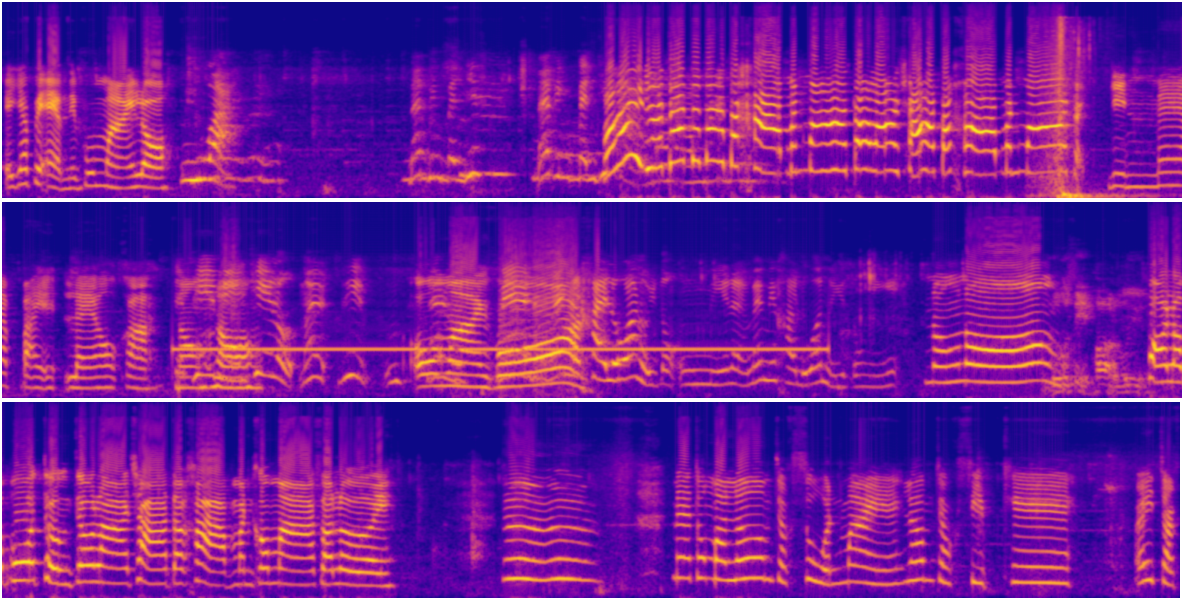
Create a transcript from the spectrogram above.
เอ๊ะอย่าไปแอบในพุ่มไม้หรอ กลัวแม่บิงเป็นที่แม่บิงเป็นที่ไม่เดี๋ยวตาตาตาตะขาบมันมาตาราชาตะขาบมันมากินแม่ไปแล้วค่ะ น้องพี่น้องพี่หลบไม่พี่โอ้ my แไม่ god ไม่มีใครรู้ว่าหนูอยู่ตรงนี้เลย ไม่มีใครรู้ว่าหนูอยู่ตรงนี้ น้องน้องรู้สิพ่อรู้อยู่พอเราพูดถึงเจ้าราชาตะขาบมันก็มาซะเลยเออแม่ต้องมาเริ่มจากศูนย์ใหม่ เริ่มจากสิบ เคไอ้ยจาก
